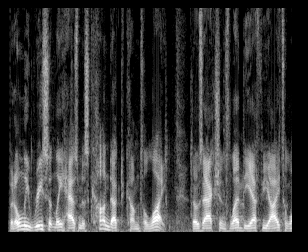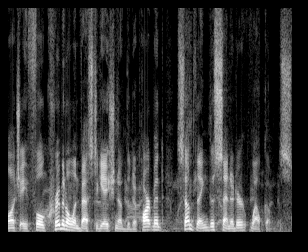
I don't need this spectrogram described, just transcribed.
but only recently has misconduct come to light. Those actions led the FBI to launch a full criminal investigation of the department, something the senator welcomes.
